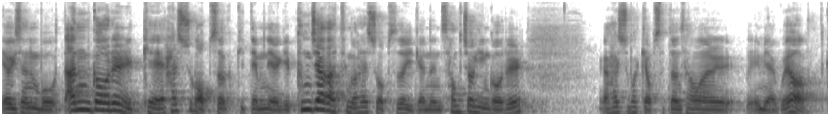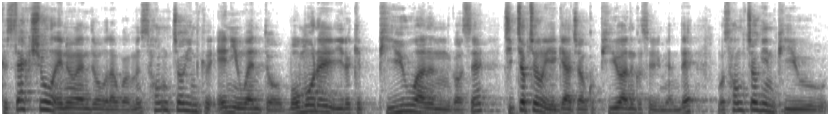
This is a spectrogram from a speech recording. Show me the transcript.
여기서는 뭐 딴 거를 이렇게 할 수가 없었기 때문에 여기 풍자 같은 걸 할 수 없어서 이거는 성적인 거를 할 수밖에 없었던 상황을 의미하고요. 그 sexual innuendo라고 하면 성적인 그 innuendo, 뭐뭐를 이렇게 비유하는 것을 직접적으로 얘기하지 않고 비유하는 것을 의미하는데 뭐 성적인 비유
